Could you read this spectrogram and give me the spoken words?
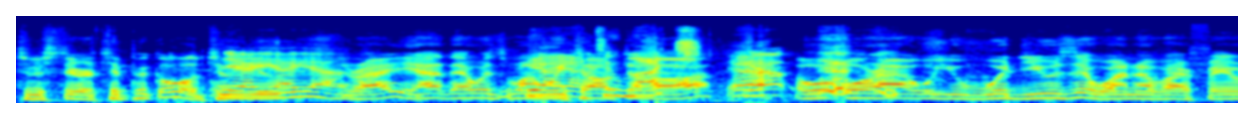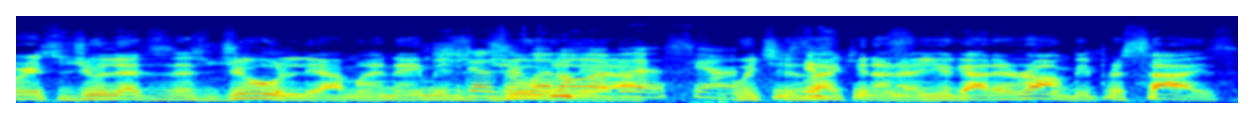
too stereotypical or too Yeah, used, yeah, yeah. right? Yeah, that was one we talked a lot. Yeah. Or, or how you would use it. One of our favorites, Julia, says Julia. My name is She does a Julia. little of this, yeah. Which is like, you know, no, you got it wrong. Be precise.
